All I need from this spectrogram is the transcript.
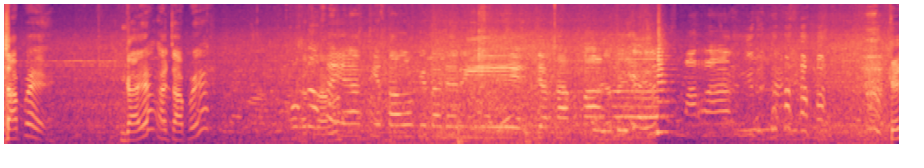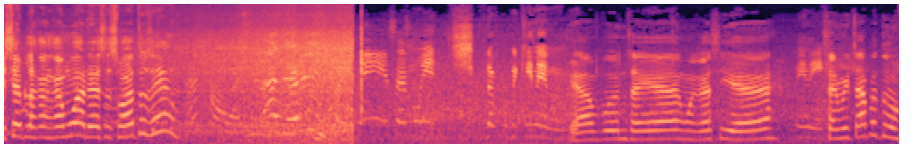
Capek? Enggak ya? Enggak capek ya? Nggak Enggak terlalu? kayak kita kalau kita dari Jakarta ke Semarang gitu. Keisha belakang kamu ada sesuatu sayang? Nih sandwich udah aku bikinin. Ya ampun sayang, makasih ya. Nih nih. Sandwich apa tuh?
